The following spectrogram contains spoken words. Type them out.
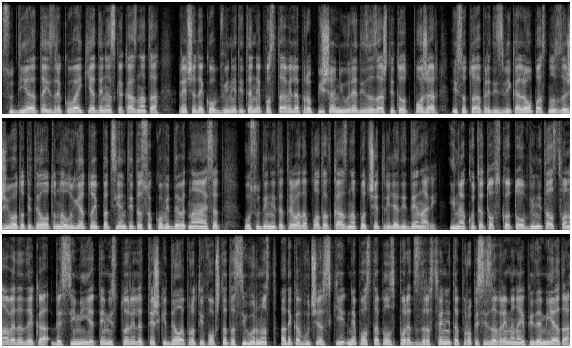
Судијата, изрекувајќи ја денеска казната, рече дека обвинетите не поставиле пропишани уреди за заштита од пожар и со тоа предизвикале опасност за животот и телото на луѓето и пациентите со COVID-19. Осудените треба да платат казна по 4000 денари. Инаку Тетовското обвинителство наведе дека Бесими и Етеми сториле тешки дела против општата сигурност, а дека Вучевски не постапил според здравствените прописи за време на епидемијата.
